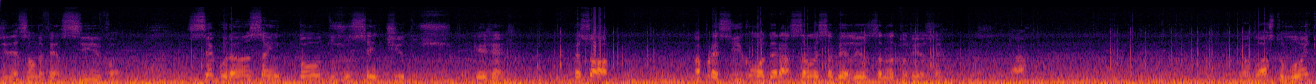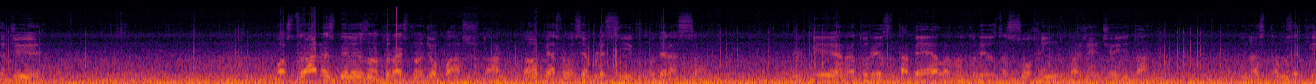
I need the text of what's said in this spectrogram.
direção defensiva, segurança em todos os sentidos. Ok, gente? Pessoal, aprecie com moderação essa beleza, essa natureza, hein? Tá? Eu gosto muito de mostrar as belezas naturais por onde eu passo, tá? Então eu peço para você aprecie com moderação, porque a natureza está bela, a natureza está sorrindo para gente aí, tá? E nós estamos aqui,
